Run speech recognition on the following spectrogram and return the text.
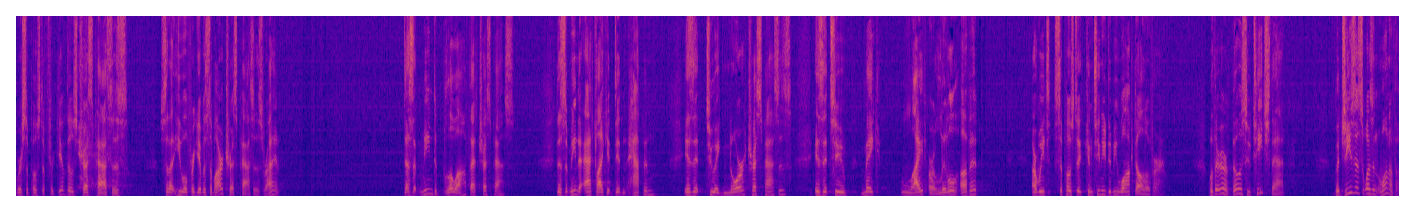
we're supposed to forgive those trespasses so that he will forgive us of our trespasses, right? Does it mean to blow off that trespass? Does it mean to act like it didn't happen? Is it to ignore trespasses? Is it to make light or little of it? Are we t- supposed to continue to be walked all over? Well, there are those who teach that, but Jesus wasn't one of them.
